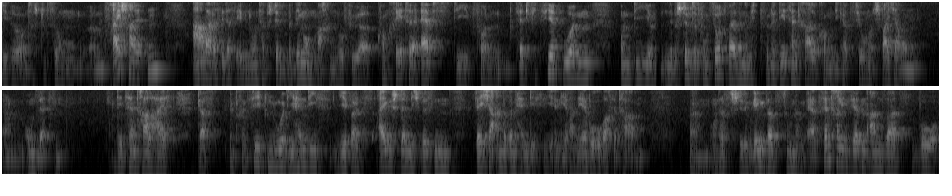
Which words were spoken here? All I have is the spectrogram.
diese Unterstützung ähm, freischalten aber dass sie das eben nur unter bestimmten Bedingungen machen, nur für konkrete Apps, die von zertifiziert wurden und die eine bestimmte Funktionsweise, nämlich so eine dezentrale Kommunikation und Speicherung ähm, umsetzen. Dezentral heißt, dass im Prinzip nur die Handys jeweils eigenständig wissen, welche anderen Handys sie in ihrer Nähe beobachtet haben. Ähm, und das steht im Gegensatz zu einem eher zentralisierten Ansatz, wo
